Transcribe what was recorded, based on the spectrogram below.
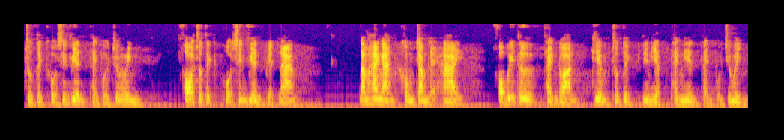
Chủ tịch Hội Sinh viên Thành phố Hồ Chí Minh, Phó Chủ tịch Hội Sinh viên Việt Nam. Năm 2002, Phó Bí thư Thành đoàn kiêm Chủ tịch Liên hiệp Thanh niên Thành phố Hồ Chí Minh.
